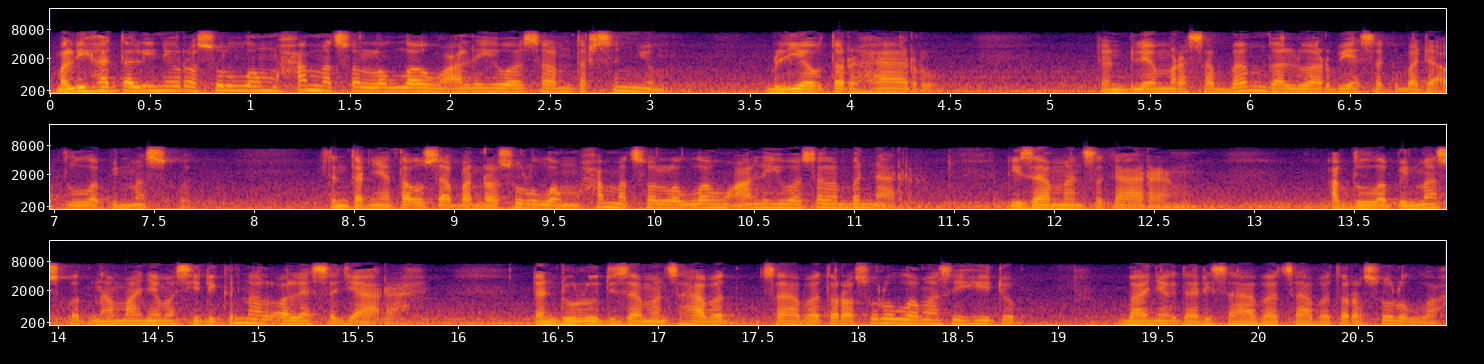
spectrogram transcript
Melihat hal ini Rasulullah Muhammad Shallallahu Alaihi Wasallam tersenyum. Beliau terharu dan beliau merasa bangga luar biasa kepada Abdullah bin Mas'ud. Dan ternyata ucapan Rasulullah Muhammad Wasallam benar. Di zaman sekarang, Abdullah bin Mas'ud namanya masih dikenal oleh sejarah. Dan dulu di zaman sahabat-sahabat Rasulullah masih hidup, banyak dari sahabat-sahabat Rasulullah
